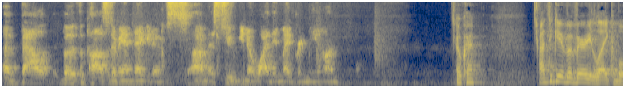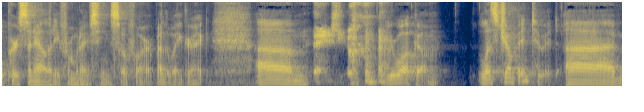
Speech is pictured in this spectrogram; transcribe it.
about both the positive and negatives um, as to you know why they might bring me on. Okay. I think you have a very likable personality from what I've seen so far, by the way, Greg. Um, Thank you. you're welcome. Let's jump into it. Uh,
